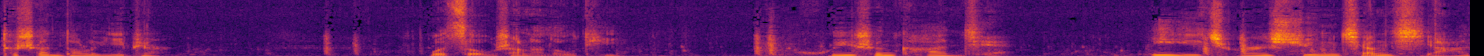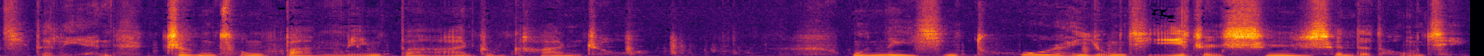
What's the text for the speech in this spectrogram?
他站到了一边。我走上了楼梯，回身看见一圈胸腔狭气的脸正从半明半暗中看着我，我内心突然涌起一阵深深的同情。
